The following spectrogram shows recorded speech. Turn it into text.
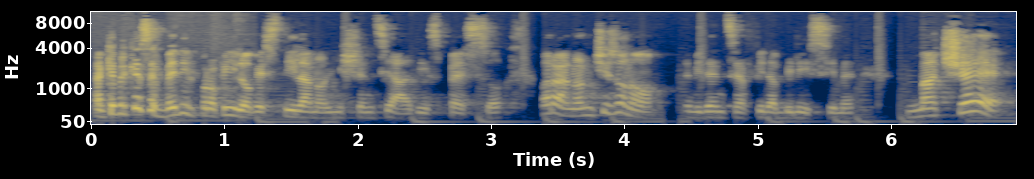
anche perché se vedi il profilo che stilano gli scienziati spesso, ora non ci sono evidenze affidabilissime, ma c'è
